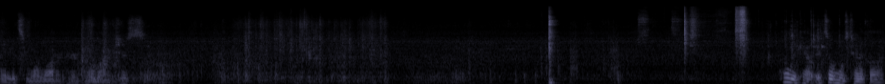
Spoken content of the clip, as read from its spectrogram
I need to get some more water here. Hold on just second. Holy cow, it's almost 10 o'clock.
